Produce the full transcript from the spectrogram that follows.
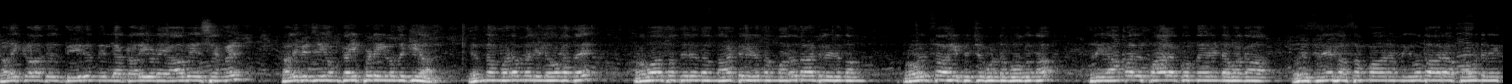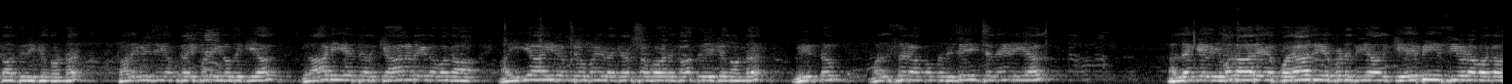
കളിക്കളത്തിൽ തീരുന്നില്ല കളിയുടെ ആവേശങ്ങൾ. കളി വിജയം കൈപ്പിടിയിൽ ഒതുക്കിയ എന്നും വടംവലി ലോകത്തെ പ്രവാസത്തിലിരുന്നും നാട്ടിലിരുന്നും മറുനാട്ടിലിരുന്നും പ്രോത്സാഹിപ്പിച്ചു കൊണ്ടുപോകുന്ന ശ്രീ അമൽ പാലക്കുന്നേരിന്റെ വക ഒരു സ്നേഹ സമ്മാനം യുവതാര ഫൗണ്ടിനെ കാത്തിരിക്കുന്നുണ്ട്. കളി വിജയം കൈപ്പടിയിൽ ഒതുക്കിയാൽ ഗ്ലാഡിയേറ്റർ കാനഡയുടെ വക അയ്യായിരം രൂപയുടെ ക്യാഷ് അവാർഡ് കാത്തിരിക്കുന്നുണ്ട്. വീണ്ടും മത്സരം ഒന്ന് വിജയിച്ച് നേടിയാൽ അല്ലെങ്കിൽ യുവതാരയെ പരാജയപ്പെടുത്തിയാൽ കെ ബി സിയുടെ വക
